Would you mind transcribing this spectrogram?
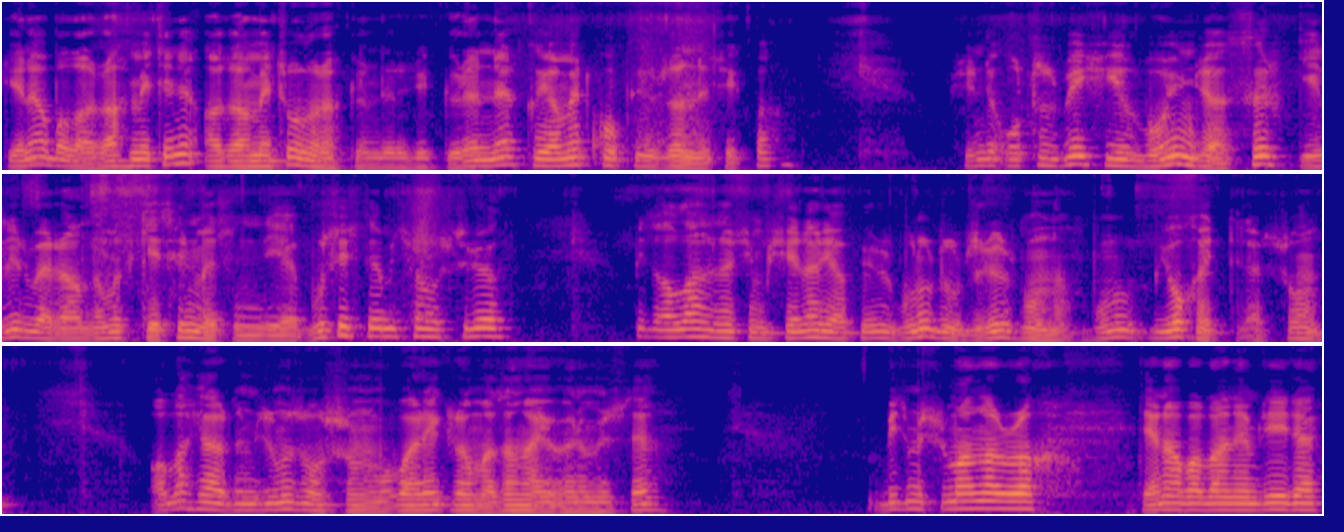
Cenab-ı Allah rahmetini azameti olarak gönderecek. Görenler kıyamet kopuyor zannedecek. Bakın. Şimdi 35 yıl boyunca sırf gelir ve randımız kesilmesin diye bu sistemi çalıştırıyor. Biz Allah için bir şeyler yapıyoruz. Bunu durduruyoruz bununla. Bunu yok ettiler. Son. Allah yardımcımız olsun. Mübarek Ramazan ayı önümüzde. Biz Müslümanlar olarak Cenab-ı Allah'ın emriyle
